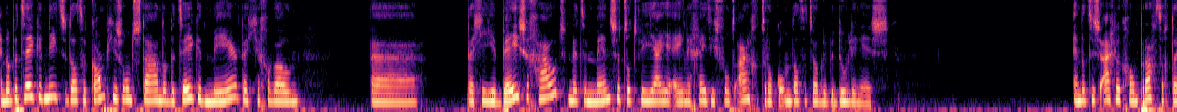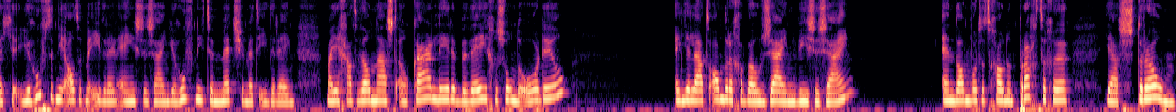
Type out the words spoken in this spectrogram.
En dat betekent niet dat er kampjes ontstaan. Dat betekent meer dat je gewoon uh, dat je je bezighoudt met de mensen tot wie jij je energetisch voelt aangetrokken, omdat het ook de bedoeling is. En dat is eigenlijk gewoon prachtig. Dat je, je hoeft het niet altijd met iedereen eens te zijn. Je hoeft niet te matchen met iedereen. Maar je gaat wel naast elkaar leren bewegen zonder oordeel. En je laat anderen gewoon zijn wie ze zijn. En dan wordt het gewoon een prachtige ja, stroom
